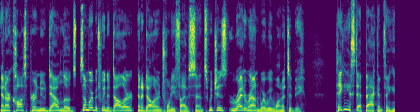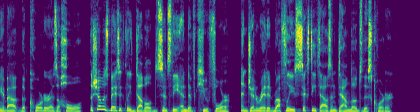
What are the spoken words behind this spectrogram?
and our cost per new downloads somewhere between a dollar and a dollar and 25 cents, which is right around where we want it to be. Taking a step back and thinking about the quarter as a whole, the show has basically doubled since the end of Q4 and generated roughly 60,000 downloads this quarter.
